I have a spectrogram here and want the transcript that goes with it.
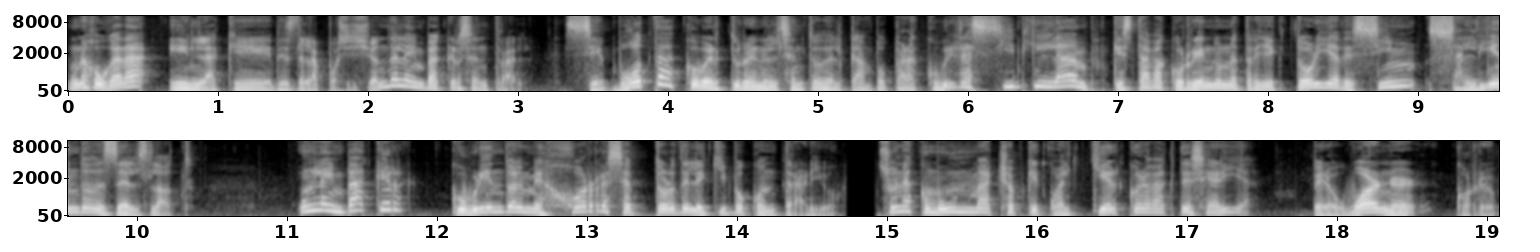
Una jugada en la que, desde la posición de linebacker central, se bota a cobertura en el centro del campo para cubrir a CD Lamb, que estaba corriendo una trayectoria de sim saliendo desde el slot. Un linebacker cubriendo al mejor receptor del equipo contrario. Suena como un matchup que cualquier quarterback desearía. Pero Warner corrió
